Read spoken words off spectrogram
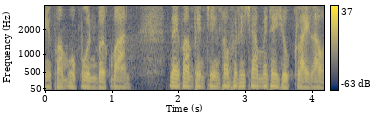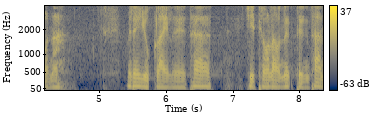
มีความอบอุ่นเบิกบาน ในความเป็นจริงพระพุทธเจ้าไม่ได้อยู่ไกลเรานะ ไม่ได้อยู่ไกลเลย ถ้าจิตของเรานึกถึงท่าน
